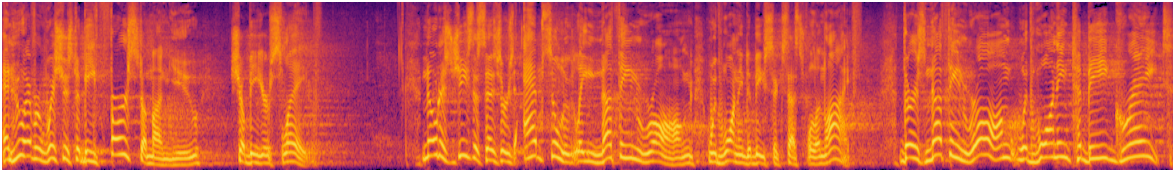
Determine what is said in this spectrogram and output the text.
And whoever wishes to be first among you shall be your slave. Notice Jesus says there's absolutely nothing wrong with wanting to be successful in life. There's nothing wrong with wanting to be great.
